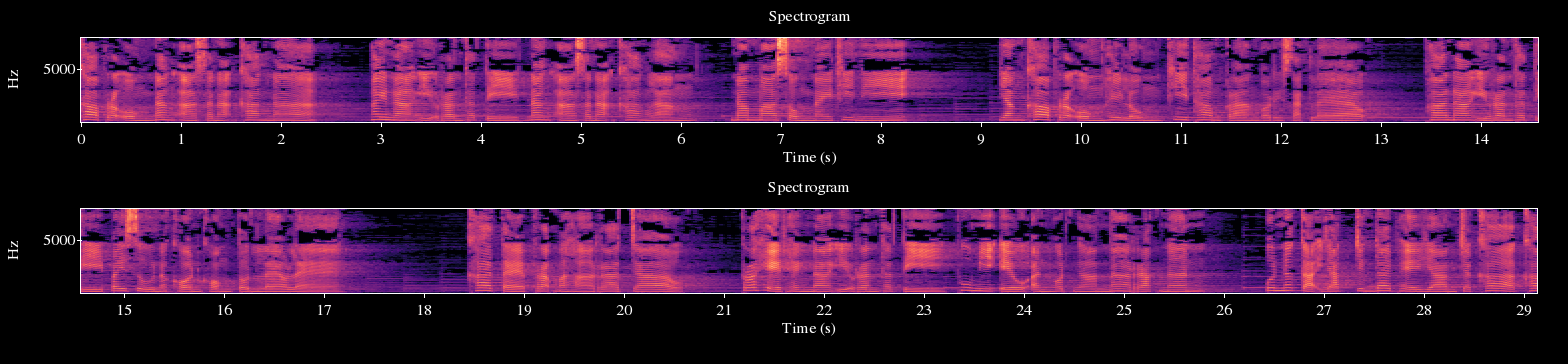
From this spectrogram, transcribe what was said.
ข้าพระองค์นั่งอาสนะข้างหน้า ให้นางอิรันทตีนั่งอาสนะข้างหลังนำมาส่งในที่นี้ ยังข้าพระองค์ให้ลงที่ท่ามกลางบริษัทแล้ว พานางอิรันทตีไปสู่นครของตนแล้วแหลข้าแต่พระมหาราชเจ้า เพราะเหตุแห่งนางอิรันทตีผู้มีเอวอันงดงามน่ารักนั้นปุณกะยักษ์จึงได้พยายามจะฆ่าข้า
